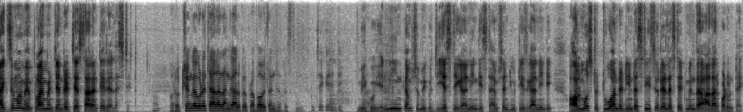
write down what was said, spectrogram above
మ్యాక్సిమం ఎంప్లాయ్మెంట్ జనరేట్ చేస్తారంటే రియల్ ఎస్టేట్ పరోక్షంగా కూడా చాలా రంగాలపై ప్రభావితం చూపిస్తుంది. మీకు ఎన్ని ఇన్కమ్స్ మీకు జిఎస్టీ కానివ్వండి స్టాంప్స్ అండ్ డ్యూటీస్ కానివ్వండి almost two hundred industries real estate మీద ఆధారపడి ఉంటాయి.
